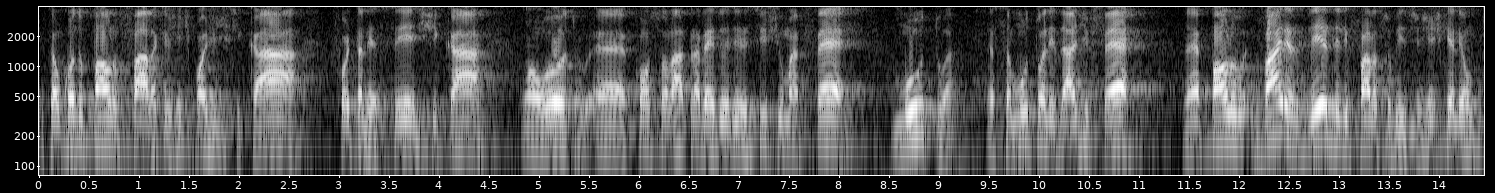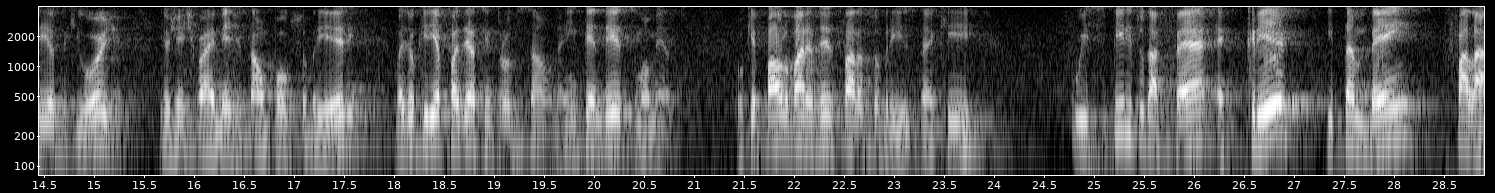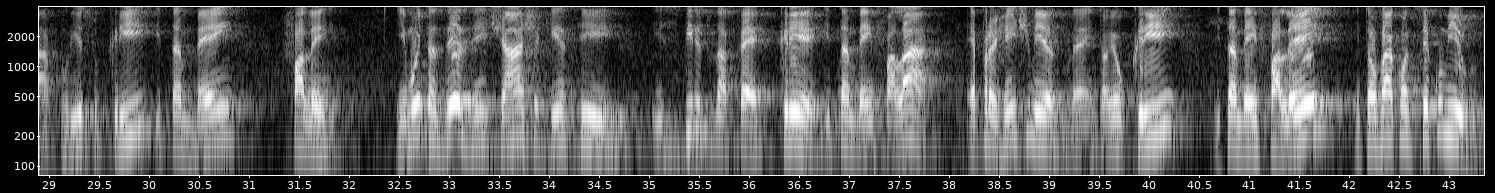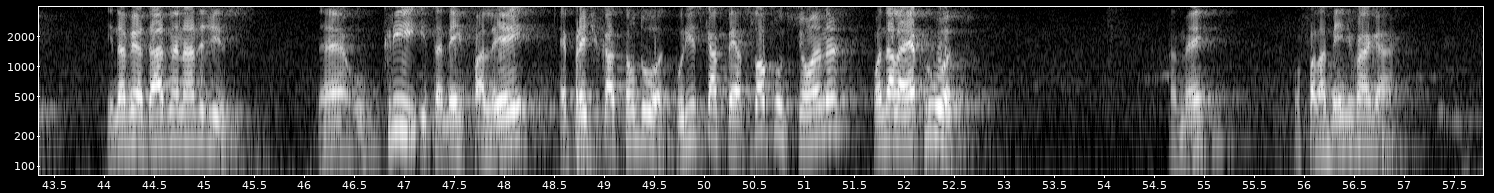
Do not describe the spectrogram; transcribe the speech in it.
Então, quando Paulo fala que a gente pode edificar, fortalecer, edificar um ao outro, é, consolar através do exercício de uma fé mútua, essa mutualidade de fé. Né? Paulo, várias vezes, ele fala sobre isso. A gente quer ler um texto aqui hoje e a gente vai meditar um pouco sobre ele, mas eu queria fazer essa introdução, né? entender esse momento, porque Paulo várias vezes fala sobre isso, né? que o espírito da fé é crer e também falar. Por isso, crie e também falei. E muitas vezes a gente acha que esse espírito da fé, crer e também falar, é para a gente mesmo, né? Então eu criei e também falei, então vai acontecer comigo. E na verdade não é nada disso. Né? O cri e também falei é para edificação do outro. Por isso que a fé só funciona quando ela é para o outro. Amém? Vou falar bem devagar.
